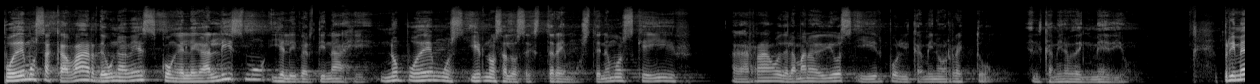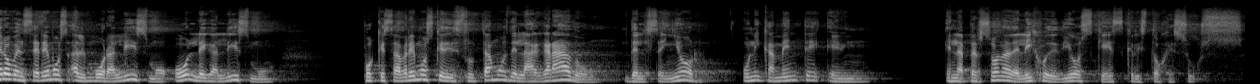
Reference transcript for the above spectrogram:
podemos acabar de una vez con el legalismo y el libertinaje. No podemos irnos a los extremos. Tenemos que ir agarrados de la mano de Dios y ir por el camino recto, el camino de en medio. Primero venceremos al moralismo o legalismo porque sabremos que disfrutamos del agrado del Señor únicamente en en la persona del Hijo de Dios que es Cristo Jesús.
